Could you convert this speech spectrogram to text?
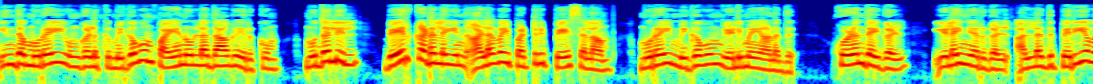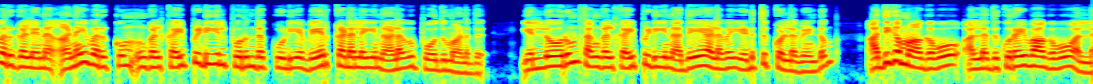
இந்த முறை உங்களுக்கு மிகவும் பயனுள்ளதாக இருக்கும். முதலில் வேர்க்கடலையின் அளவை பற்றி பேசலாம். முறை மிகவும் எளிமையானது. குழந்தைகள் இளைஞர்கள் அல்லது பெரியவர்கள் என அனைவருக்கும் உங்கள் கைப்பிடியில் பொருந்தக்கூடிய வேர்க்கடலையின் அளவு போதுமானது. எல்லோரும் தங்கள் கைப்பிடியின் அதே அளவை எடுத்துக்கொள்ள வேண்டும். அதிகமாகவோ அல்லது குறைவாகவோ அல்ல.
